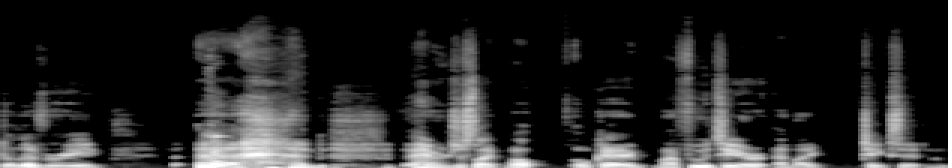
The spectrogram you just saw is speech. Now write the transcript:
"Delivery," and Aaron's just like, "Well, okay, my food's here," and like takes it and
